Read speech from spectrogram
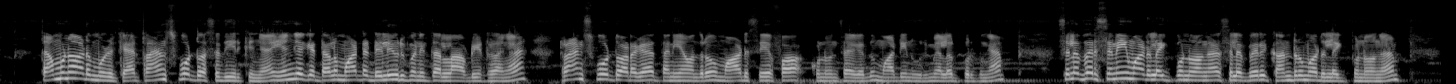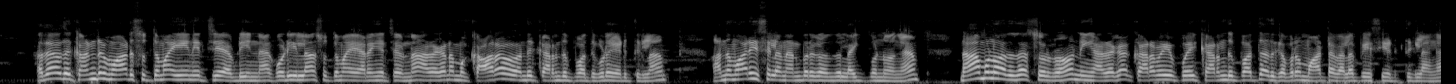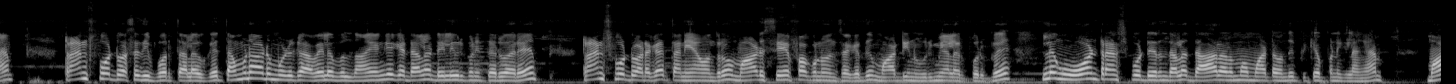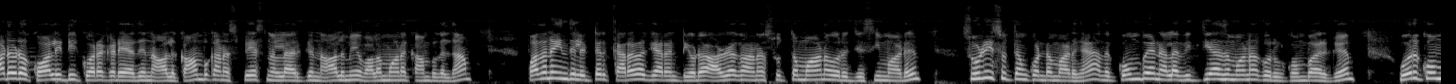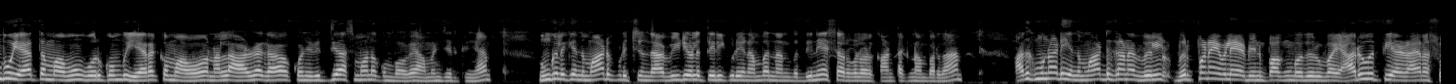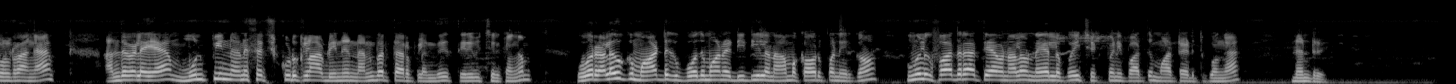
தமிழ்நாடு முழுக்க டிரான்ஸ்போர்ட் வசதி இருக்குங்க. எங்கே கேட்டாலும் மாட்டை டெலிவரி பண்ணி தரலாம் அப்படின்றாங்க. டிரான்ஸ்போர்ட் வாடகை தனியாக வந்துடும் மாடு சேஃபாக கொண்டு வந்து சேர்க்கறது மாட்டின் உரிமையாளர் பொறுப்புங்க. சில பேர் சினை மாடு லைக் பண்ணுவாங்க. சில பேர் கன்று மாடு லைக் பண்ணுவாங்க. அதாவது கன்று மாடு சுத்தமாக ஏனிருச்சு அப்படின்னா கொடியெல்லாம் சுத்தமாக இறங்கிருச்சு அப்படின்னா அழகாக நம்ம கறவை வந்து கறந்து பார்த்து கூட எடுத்துக்கலாம். அந்த மாதிரி சில நண்பர்கள் வந்து லைக் பண்ணுவாங்க. நாமளும் அதை தான் சொல்கிறோம் நீங்கள் அழகாக கறவையை போய் கறந்து பார்த்து அதுக்கப்புறம் மாட்டை விலை பேசி எடுத்துக்கலாங்க. டிரான்ஸ்போர்ட் வசதி பொறுத்த அளவுக்கு தமிழ்நாடு முழுக்க அவைலபிள் தான். எங்கே கேட்டாலும் டெலிவரி பண்ணி தருவார். டிரான்ஸ்போர்ட் வாடகை தனியாக வந்துடும் மாடு சேஃபாக கொண்டு வந்து சேர்க்கறது மாட்டின் உரிமையாளர் பொறுப்பு. இல்லை உங்கள் ஓன் டிரான்ஸ்போர்ட் இருந்தாலும் தாராளமாக மாட்டை வந்து பிக்கப் பண்ணிக்கலாங்க. மாடோட குவாலிட்டி குறை கிடையாது. நாலு காம்புக்கான ஸ்பேஸ் நல்லா இருக்குது நாலுமே வளமான காம்புகள் தான். பதினைந்து லிட்டர் கறவை கேரண்டியோட அழகான சுத்தமான ஒரு ஜெசி மாடு. சுழி சுத்தம் கொண்ட மாடுங்க. அந்த கொம்பே நல்லா வித்தியாசமான ஒரு கொம்பாக இருக்குது ஒரு கொம்பு ஏத்தமாகவும் ஒரு கொம்பு இறக்கமாகவும் நல்லா அழகாக கொஞ்சம் வித்தியாசமான கொம்பாகவே அமைஞ்சிருக்குங்க. உங்களுக்கு இந்த மாடு பிடிச்சிருந்தா வீடியோவில் தெரியக்கூடிய நம்பர் நண்பர் தினேஷ் அவர்களோட கான்டாக்ட் நம்பர் தான். அதுக்கு முன்னாடி இந்த மாட்டுக்கான வில் விற்பனை விலை அப்படின்னு பார்க்கும்போது ரூபாய் அறுபத்தி ஏழாயிரம் சொல்கிறாங்க அந்த விலையை முன்பின் அனுசரித்து கொடுக்கலாம் அப்படின்னு நண்பர் தரப்புலேருந்து தெரிவிச்சிருக்காங்க. ஓரளவுக்கு மாட்டுக்கு போதுமான டீட்டெயிலை நாம் கவர் பண்ணியிருக்கோம். உங்களுக்கு ஃபர்தராக தேவைனாலும் நேரில் போய் செக் பண்ணி பார்த்து மாட்டை எடுத்துக்கோங்க. நன்றி.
